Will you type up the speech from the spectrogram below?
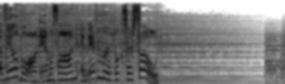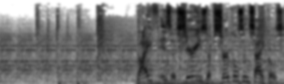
available on Amazon and everywhere books are sold. Life is a series of circles and cycles,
